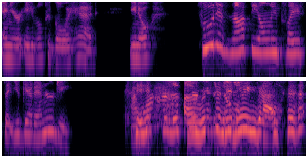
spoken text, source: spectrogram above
and you're able to go ahead. You know, food is not the only place that you get energy. I want our listeners I'm recently doing that.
